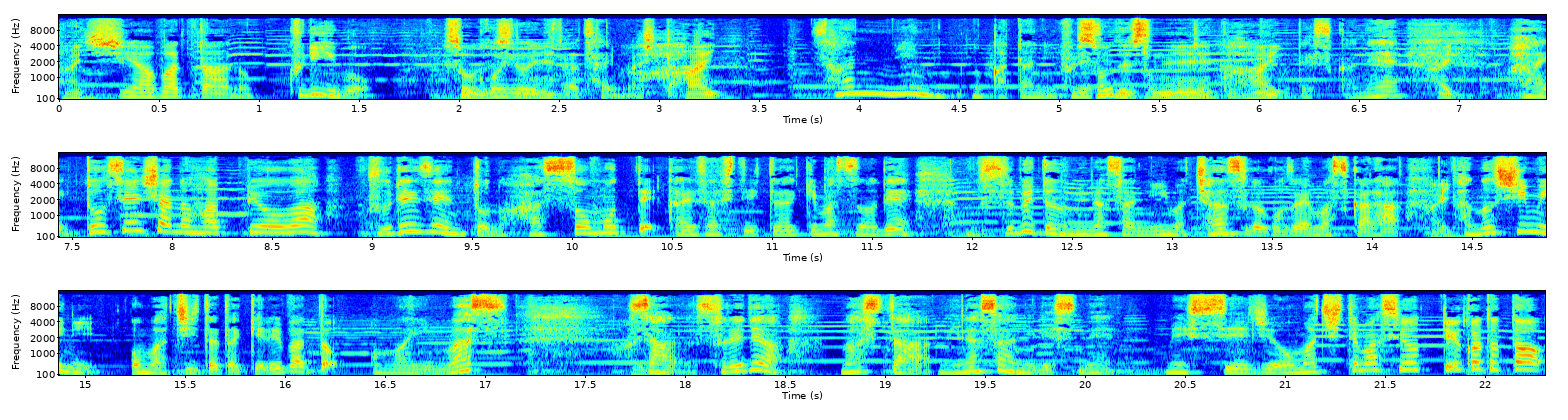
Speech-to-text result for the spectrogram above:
はい、シアバターのクリームをご用意くださいました、ね、はい3人の方にプレゼントねということですかね、はい、はい、当選者の発表はプレゼントの発送をもって返させていただきますので全ての皆さんに今チャンスがございますから、はい、楽しみにお待ちいただければと思います。はい、さあそれではマスター皆さんにですねメッセージをお待ちしてますよ。っていうことと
